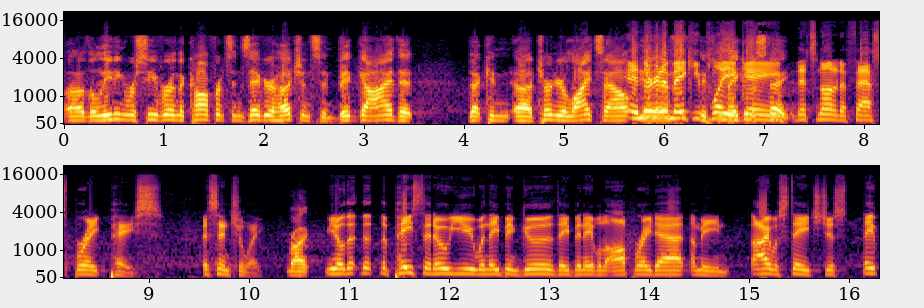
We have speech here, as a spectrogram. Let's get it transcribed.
uh, the leading receiver in the conference in Xavier Hutchinson, big guy that that can uh, turn your lights out. And they're going to make you play you a game a that's not at a fast break pace, essentially. Right. You know, the, the, the pace that OU, when they've been good, they've been able to operate at. I mean, Iowa State's just, they've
